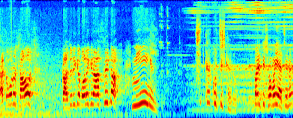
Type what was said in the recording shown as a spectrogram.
এত বড় সাহস! কাজরিকে বলে কিনা আশ্রিতা? নীল চিৎকার করছিস কেন? বাড়িতে সবাই আছে না?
